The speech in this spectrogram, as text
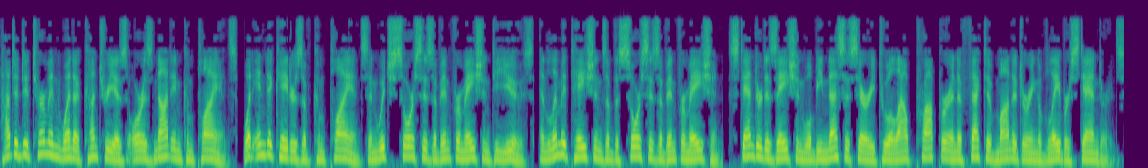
how to determine when a country is or is not in compliance, what indicators of compliance and which sources of information to use, and limitations of the sources of information. Standardization will be necessary to allow proper and effective monitoring of labor standards.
